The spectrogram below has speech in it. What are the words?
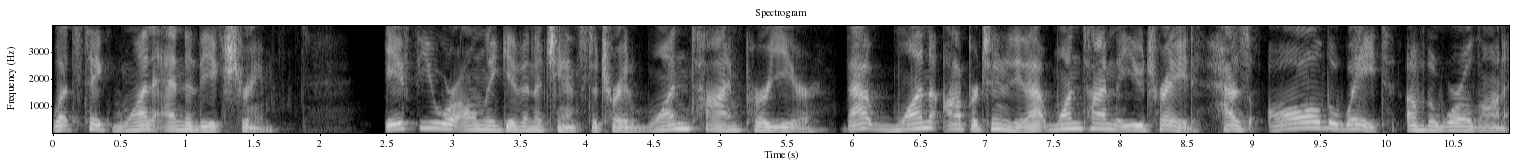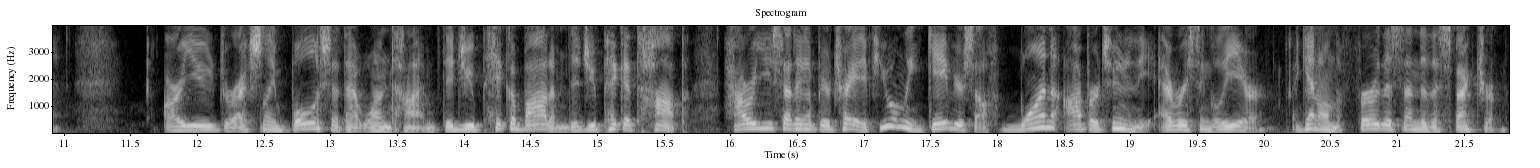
Let's take one end of the extreme. If you were only given a chance to trade one time per year, that one opportunity, that one time that you trade, has all the weight of the world on it. Are you directionally bullish at that one time? Did you pick a bottom? Did you pick a top? How are you setting up your trade? If you only gave yourself one opportunity every single year, again, on the furthest end of the spectrum,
